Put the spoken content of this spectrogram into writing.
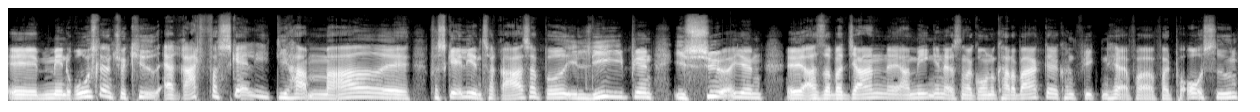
Øh, men Rusland og Tyrkiet er ret forskellige. De har meget øh, forskellige interesser, både i Libyen, i Syrien, øh, Azerbaijan, øh, Armenien, altså Nagorno-Karabakh-konflikten her for, for et par år siden.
